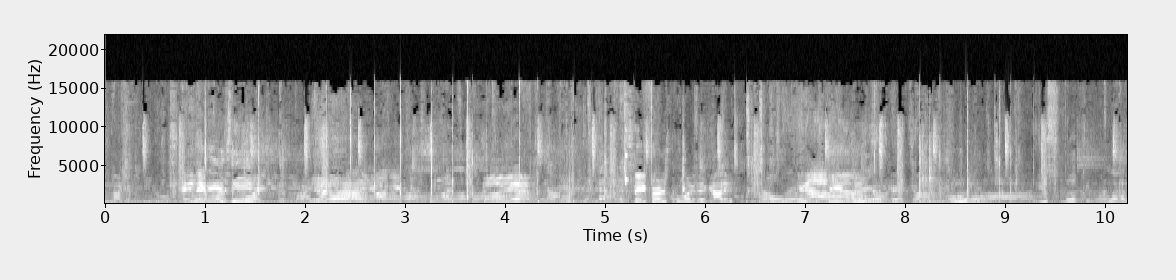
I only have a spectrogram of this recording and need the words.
Too easy! Yeah! Hell yeah! Stay first point, they got it! No, in the team too. Ooh. You smoking a lot.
